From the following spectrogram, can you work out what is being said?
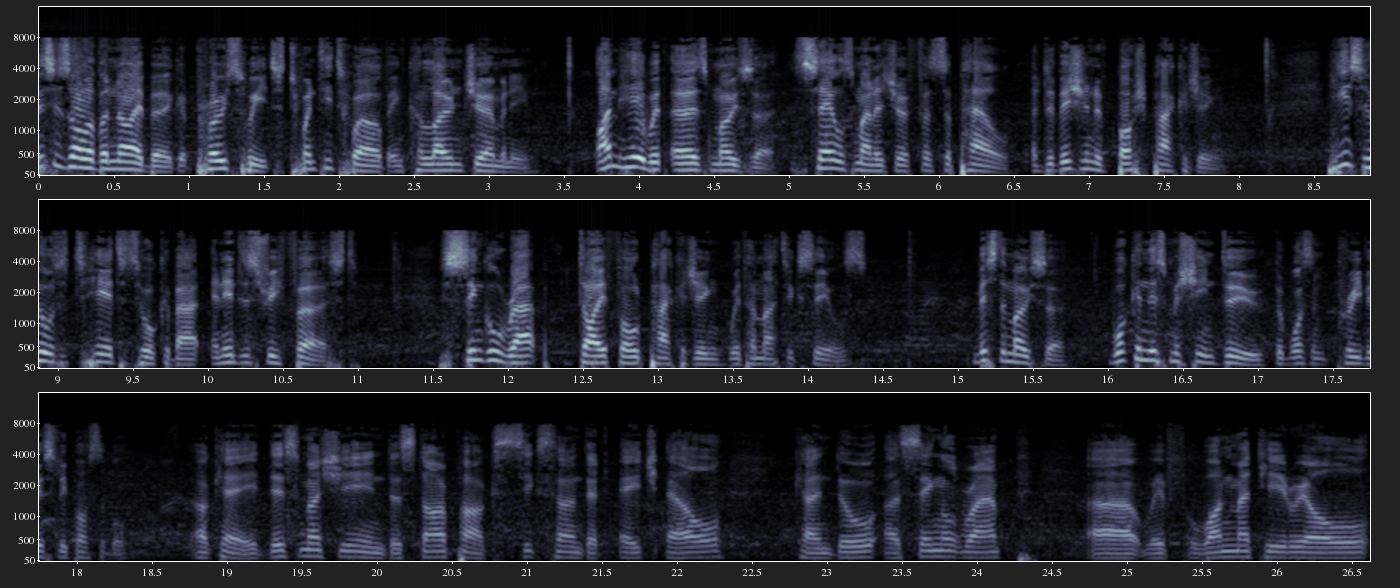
This is Oliver Nieburg at ProSweets 2012 in Cologne, Germany. I'm here with Urs Moser, sales manager for Sapal, a division of Bosch Packaging. He's here to talk about an industry first single wrap difold packaging with hermetic seals. Mr. Moser, what can this machine do that wasn't previously possible? Okay, this machine, the Starpax 600HL, can do a single wrap uh, with one material.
